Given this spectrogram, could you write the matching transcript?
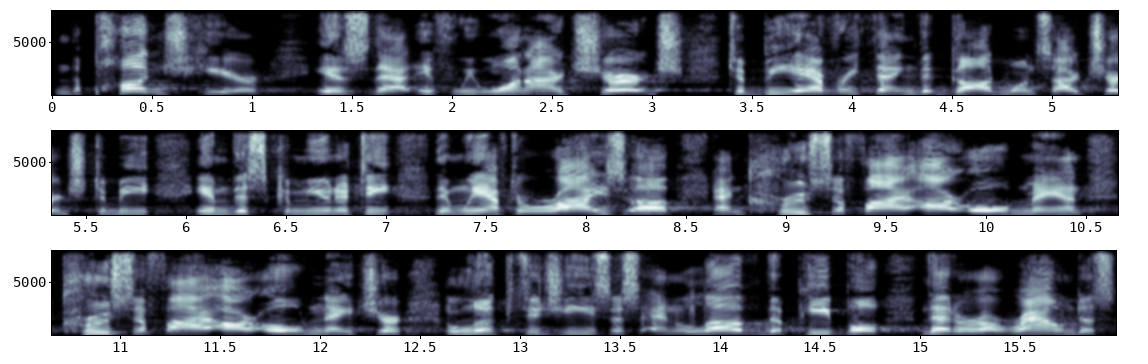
And the punch here is that if we want our church to be everything that God wants our church to be in this community, then we have to rise up and crucify our old man, crucify our old nature, look to Jesus and love the people that are around us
